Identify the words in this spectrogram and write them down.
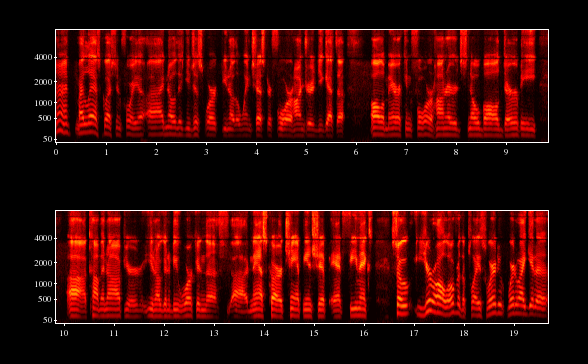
All right. My last question for you. Uh, I know that you just worked, you know, the Winchester 400. You got the All American 400, Snowball Derby uh, coming up. You're, you know, going to be working the uh, NASCAR Championship at Phoenix. So you're all over the place. Where do where do I get a,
